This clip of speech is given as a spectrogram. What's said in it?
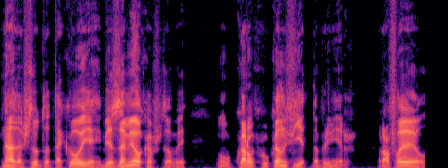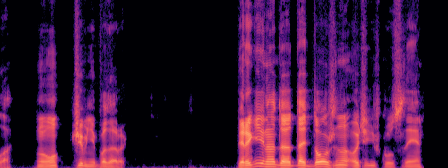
Надо что-то такое, без намеков, чтобы. Ну, коробку конфет, например. Рафаэлла. Ну, чем не подарок? Пироги, надо отдать должно, очень вкусные.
